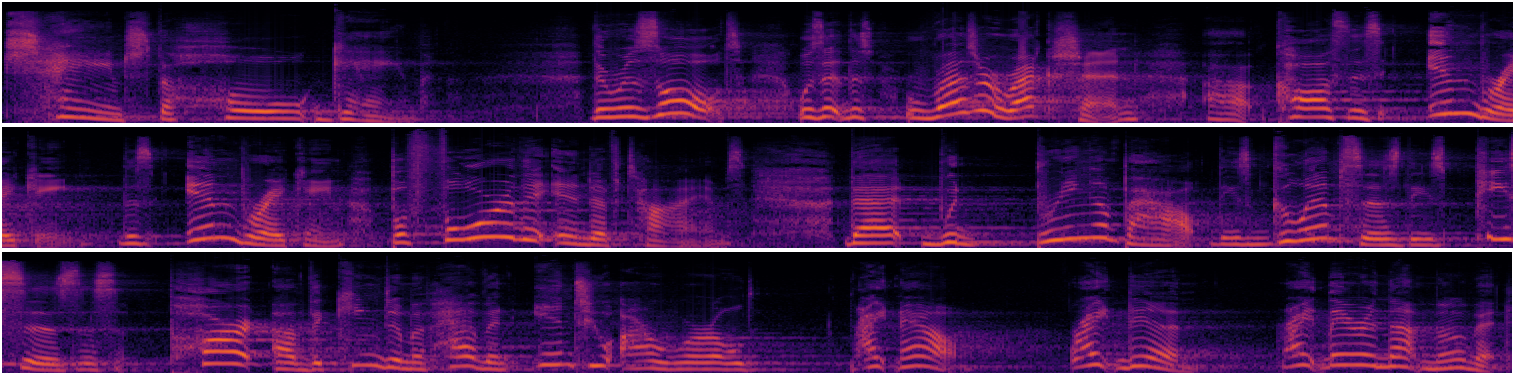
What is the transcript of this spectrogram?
changed the whole game. The result was that this resurrection uh, caused this inbreaking, this inbreaking before the end of times that would bring about these glimpses, these pieces, this part of the kingdom of heaven into our world right now, right then, right there in that moment.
